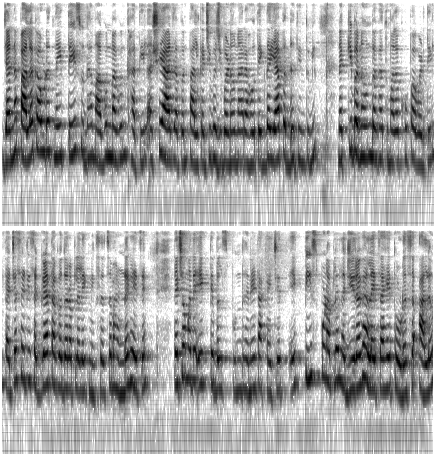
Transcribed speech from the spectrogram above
ज्यांना पालक आवडत नाही ते सुद्धा मागून मागून खातील. असे आज आपण पालकाची भजी बनवणार आहोत. एकदा या पद्धतीने तुम्ही नक्की बनवून बघा तुम्हाला खूप आवडतील. त्याच्यासाठी सगळ्यात अगोदर आपल्याला एक मिक्सरचं भांडं घ्यायचं आहे त्याच्यामध्ये एक टेबलस्पून धने टाकायचे. एक टीस्पून आपल्याला जिरं घालायचं आहे थोडंसं आलं.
